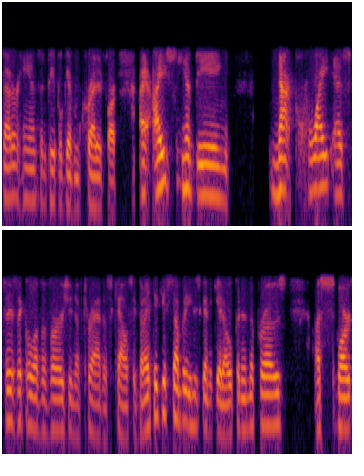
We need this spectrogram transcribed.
better hands than people give him credit for. I, I see him being not quite as physical of a version of Travis Kelce, but I think he's somebody who's going to get open in the pros, a smart,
